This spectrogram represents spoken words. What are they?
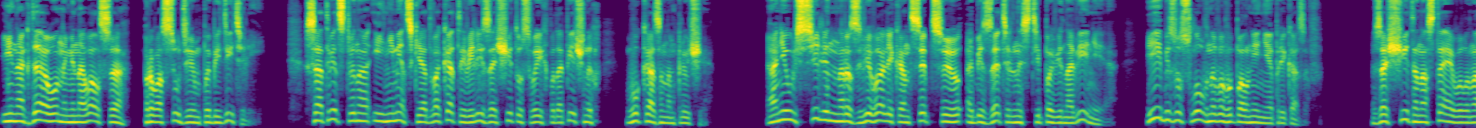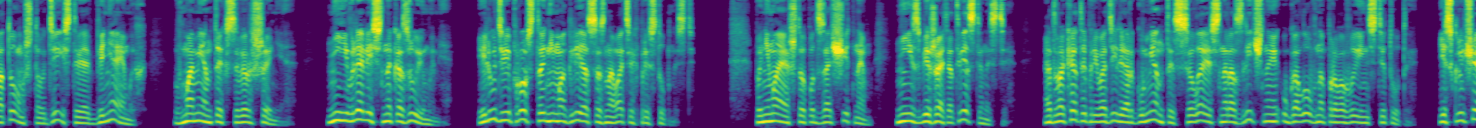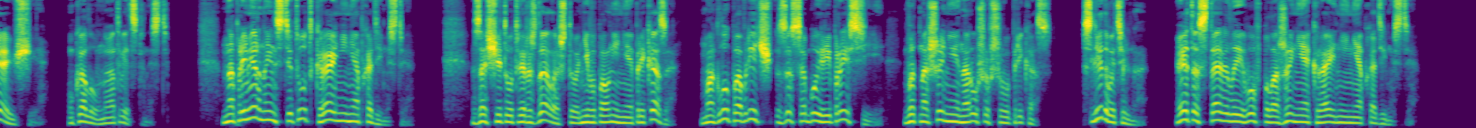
Иногда он именовался правосудием победителей. Соответственно, и немецкие адвокаты вели защиту своих подопечных в указанном ключе. Они усиленно развивали концепцию обязательности повиновения и безусловного выполнения приказов. Защита настаивала на том, что действия обвиняемых в момент их совершения не являлись наказуемыми, и люди просто не могли осознавать их преступность. Понимая, что подзащитным не избежать ответственности, адвокаты приводили аргументы, ссылаясь на различные уголовно-правовые институты, исключающие уголовную ответственность. Например, на институт крайней необходимости. Защита утверждала, что невыполнение приказа могло повлечь за собой репрессии в отношении нарушившего приказ. Следовательно, это ставило его в положение крайней необходимости.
